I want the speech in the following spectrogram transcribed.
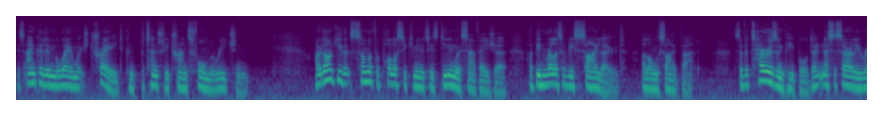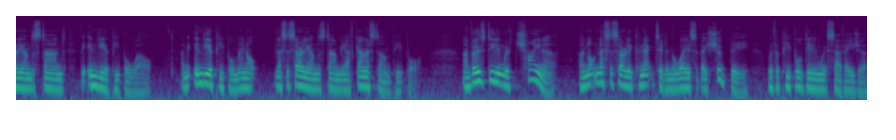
It's anchored in the way in which trade can potentially transform the region. I would argue that some of the policy communities dealing with South Asia have been relatively siloed alongside that. So the terrorism people don't necessarily really understand the India people well, and the India people may not necessarily understand the Afghanistan people. And those dealing with China are not necessarily connected in the ways that they should be with the people dealing with South Asia.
